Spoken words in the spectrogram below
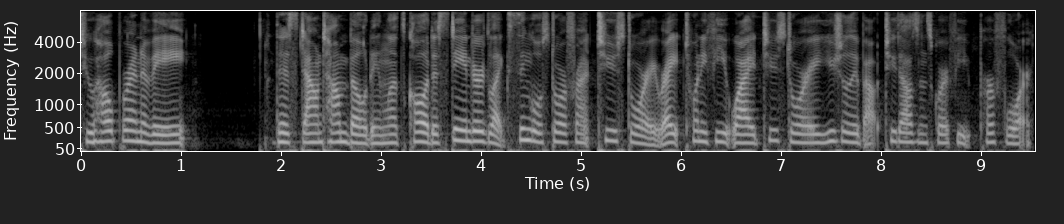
to help renovate this downtown building, let's call it a standard like single storefront, two story, right? 20 feet wide, two story, usually about 2,000 square feet per floor.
